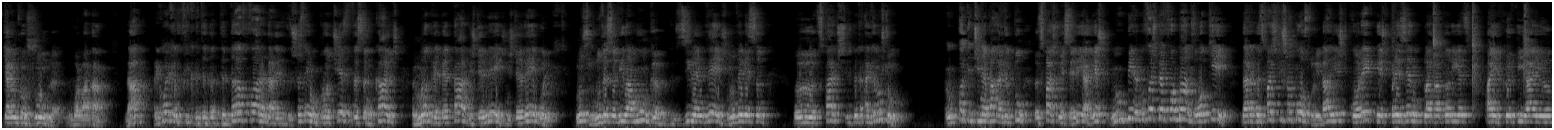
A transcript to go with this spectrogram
chiar într-o junglă, vorba ta. Da? Precum adică frică, te, dă- te dă afară, dar e- și ăsta e un proces, trebuie să încalci în mod repetat niște legi, niște reguli. Nu știu, nu trebuie să vii la muncă zile întregi, nu trebuie să uh, îți faci, adică nu știu, nu poate cineva, adică tu îți faci meseria, ești, nu bine, nu faci performanță, ok, dar îți faci fișa postului, da? Ești corect, ești prezent la datorie, îți ai hârtii, ai uh,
